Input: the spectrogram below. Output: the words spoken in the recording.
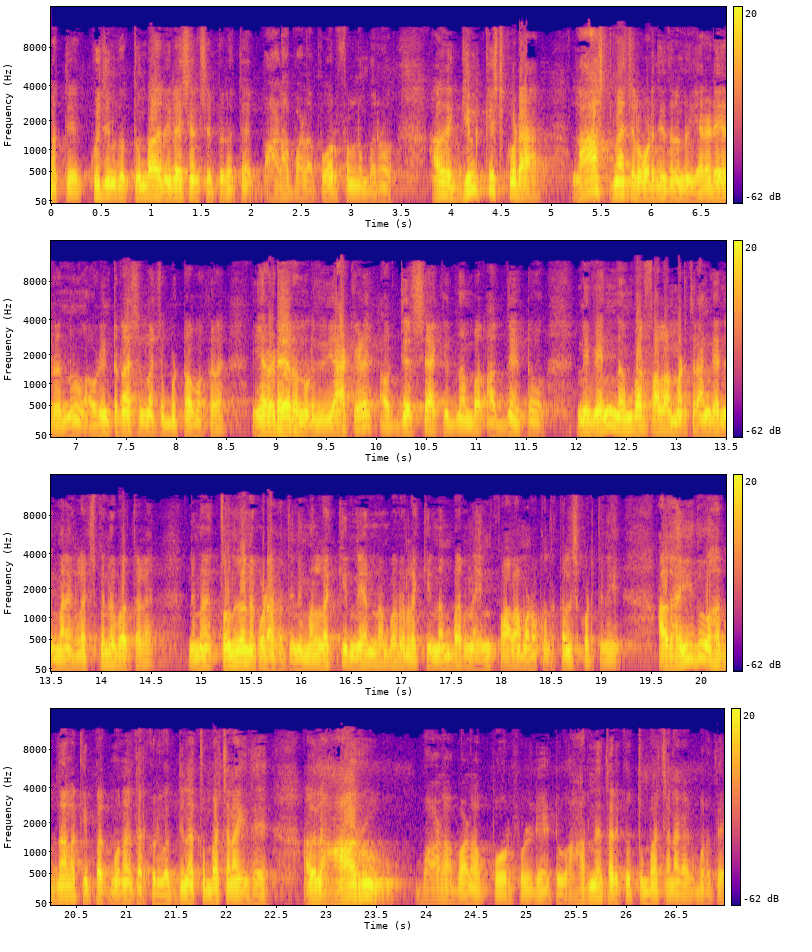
ಮತ್ತು ಕುಜಿನ್ಗೂ ತುಂಬ ರಿಲೇಷನ್ಶಿಪ್ ಇರುತ್ತೆ. ಭಾಳ ಭಾಳ ಪವರ್ಫುಲ್ ನಂಬರು ಆದರೆ ಗಿಲ್ಕಿಸ್ಟ್ ಕೂಡ ಲಾಸ್ಟ್ ಮ್ಯಾಚಲ್ಲಿ ಹೊಡೆದಿದ್ರನ್ನು ಎರಡೇ ರನ್ನು. ಅವ್ರು ಇಂಟರ್ನ್ಯಾಷನಲ್ ಮ್ಯಾಚ್ ಬಿಟ್ಟು ಎರಡೇ ರನ್ ಹೊಡೆದಿದ್ರು ಯಾಕೆ ಹೇಳಿ? ಅವ್ರು ಜರ್ಸಿ ಹಾಕಿದ ನಂಬರ್ ಹದಿನೆಂಟು. ನೀವು ಹೆಂಗೆ ನಂಬರ್ ಫಾಲೋ ಮಾಡ್ತೀರಾ? ಹಂಗೆ ನಿಮ್ಮ ಮನೆಗೆ ಲಕ್ಷ್ಮಿನೂ ಬರ್ತಾಳೆ. ನಿಮ್ಮ ಮನೆಗೆ ತೊಂದರೆನೂ ಕೂಡ ಆಗುತ್ತೆ. ನಿಮ್ಮ ಲಕ್ಕಿ ನೇಮ್ ನಂಬರು ಲಕ್ಕಿ ನಂಬರ್ನ ಹೆಂಗೆ ಫಾಲೋ ಮಾಡ್ಬೇಕಂತ ಕಲಿಸ್ಕೊಡ್ತೀನಿ. ಆದರೆ ಐದು, ಹದಿನಾಲ್ಕು ಇಪ್ಪತ್ತ್ಮೂರನೇ ತಾರೀಕು ಇವತ್ತು ದಿನ ತುಂಬ ಚೆನ್ನಾಗಿದೆ. ಅದರಲ್ಲಿ ಆರು ಭಾಳ ಭಾಳ ಪವರ್ಫುಲ್ ಡೇಟು ಆರನೇ ತಾರೀಕು ತುಂಬ ಚೆನ್ನಾಗಿ ಬರುತ್ತೆ.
